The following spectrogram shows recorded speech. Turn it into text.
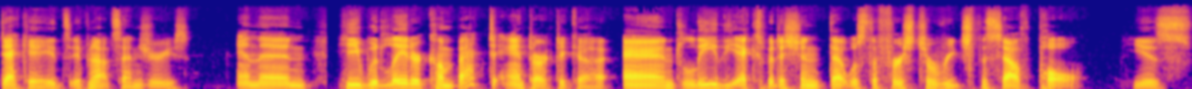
decades, if not centuries. And then he would later come back to Antarctica and lead the expedition that was the first to reach the South Pole. He is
